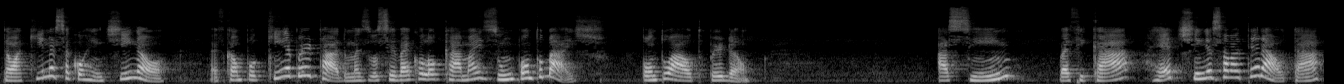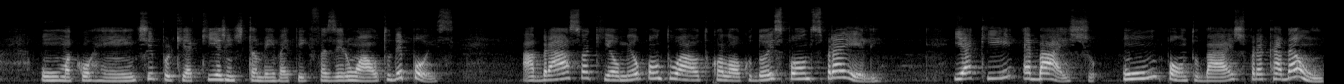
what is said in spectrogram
Então, aqui nessa correntinha, ó, vai ficar um pouquinho apertado, mas você vai colocar mais um ponto baixo. Ponto alto, perdão. Assim, vai ficar retinha essa lateral, tá? Uma corrente, porque aqui a gente também vai ter que fazer um alto depois. Abraço aqui é o meu ponto alto, coloco dois pontos para ele. E aqui é baixo, um ponto baixo para cada um.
